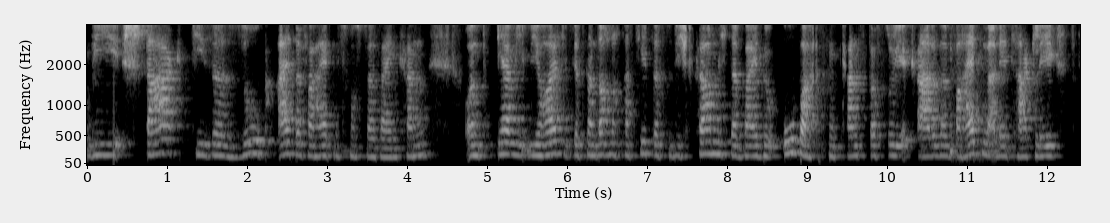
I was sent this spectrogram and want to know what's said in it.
wie stark dieser Sog alter Verhaltensmuster sein kann. Und ja, wie, wie häufig es dann doch noch passiert, dass du dich förmlich dabei beobachten kannst, dass du hier gerade ein Verhalten an den Tag legst,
